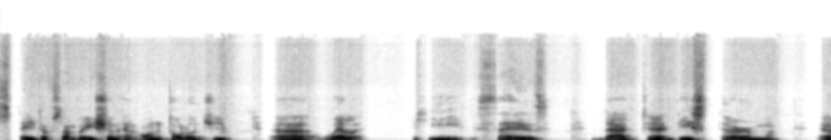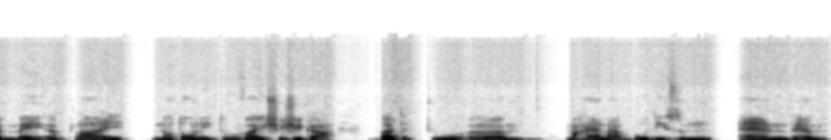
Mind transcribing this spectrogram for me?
state of salvation and ontology. Uh, well, he says that uh, this term uh, may apply not only to Vaisheshika but to um, Mahayana Buddhism and um,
